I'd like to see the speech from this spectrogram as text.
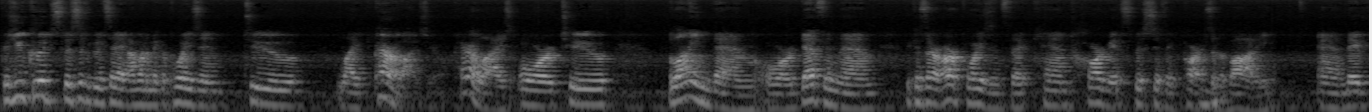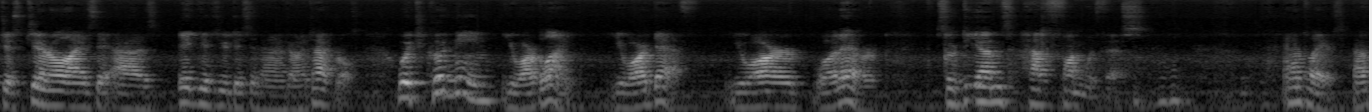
because you could specifically say, I want to make a poison to like Paralyze you. paralyze or to blind them or deafen them because there are poisons that can target specific parts of the mm-hmm. body and they've just generalized it as it gives you disadvantage on attack rolls which could mean you are blind you are deaf you are whatever So DMs have fun with this. and players have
